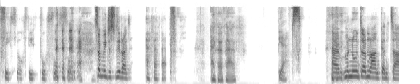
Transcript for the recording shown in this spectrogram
Fee Fofi Fufu so fi just wedi rhoi FFF. FFF. Yes. Um, maen nhw'n dod ymlaen gynta,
